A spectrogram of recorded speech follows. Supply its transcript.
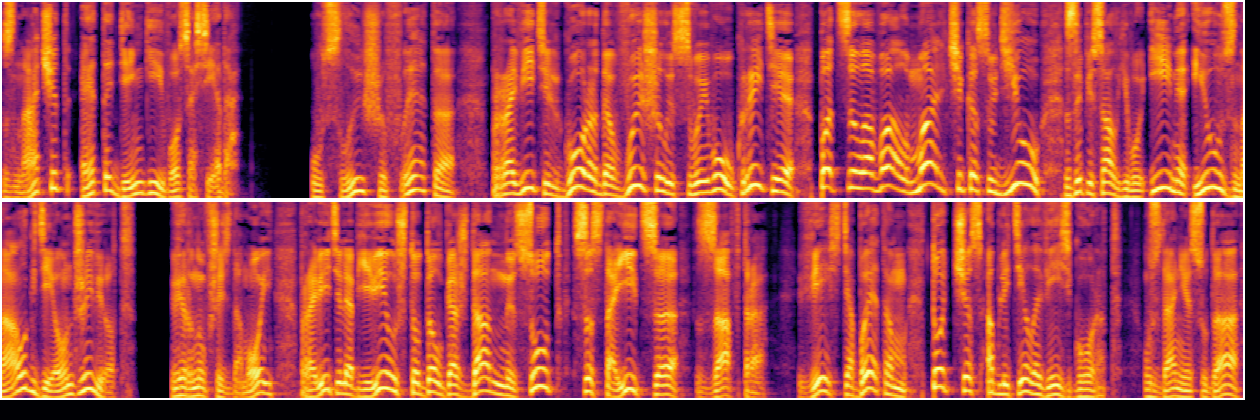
значит, это деньги его соседа. Услышав это, правитель города вышел из своего укрытия, поцеловал мальчика-судью, записал его имя и узнал, где он живет. Вернувшись домой, правитель объявил, что долгожданный суд состоится завтра. Весть об этом тотчас облетела весь город. У здания суда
